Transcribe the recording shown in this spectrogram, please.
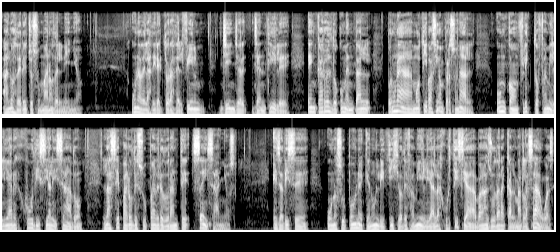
a los derechos humanos del niño. Una de las directoras del film, Ginger Gentile, encaró el documental por una motivación personal. Un conflicto familiar judicializado la separó de su padre durante seis años. Ella dice, uno supone que en un litigio de familia la justicia va a ayudar a calmar las aguas,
